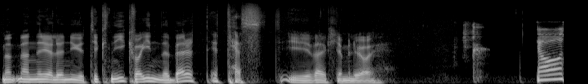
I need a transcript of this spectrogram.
Men, men när det gäller ny teknik, vad innebär ett, ett test i verklig miljö? Ja,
